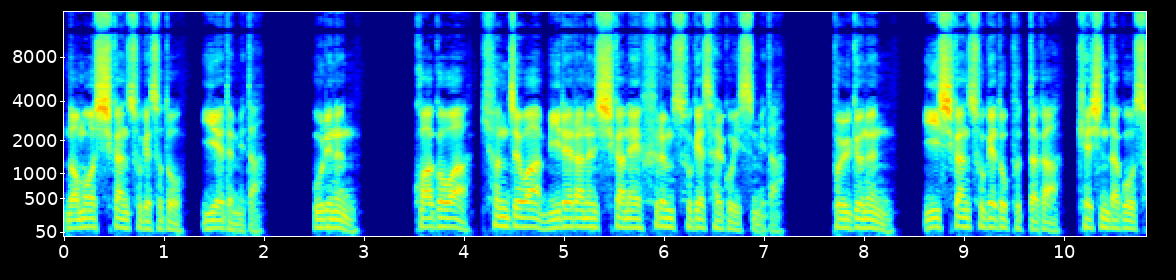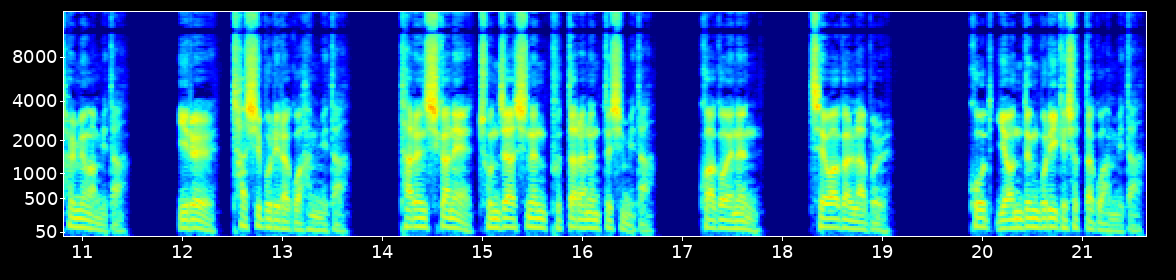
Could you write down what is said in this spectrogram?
넘어 시간 속에서도 이해됩니다. 우리는 과거와 현재와 미래라는 시간의 흐름 속에 살고 있습니다. 불교는 이 시간 속에도 붓다가 계신다고 설명합니다. 이를 타시불이라고 합니다. 다른 시간에 존재하시는 붓다라는 뜻입니다. 과거에는 제와갈라불, 곧 연등불이 계셨다고 합니다.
